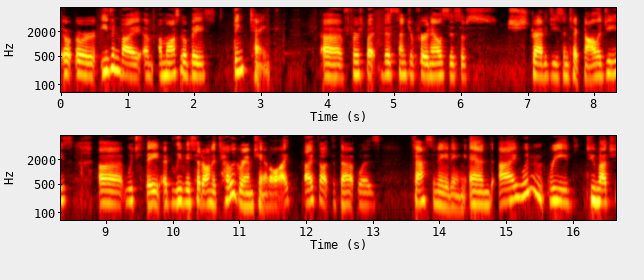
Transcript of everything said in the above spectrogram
or, or even by a, a Moscow based think tank, uh, first, but the Center for Analysis of Strategies and Technologies, uh, which they, I believe they said on a Telegram channel. I, I thought that that was fascinating. And I wouldn't read too much.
